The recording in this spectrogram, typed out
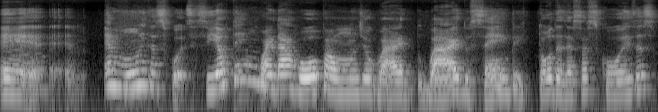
é, é muitas coisas. E eu tenho um guarda-roupa onde eu guardo, guardo sempre todas essas coisas.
